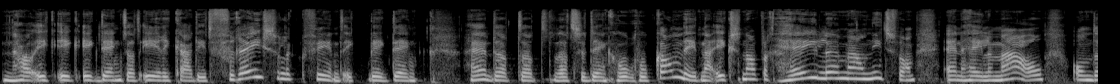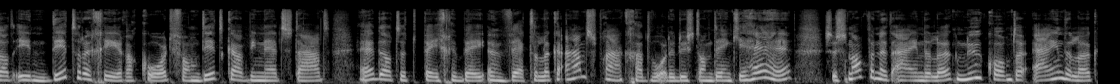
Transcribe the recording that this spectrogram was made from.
Nou, ik, ik, ik denk dat Erika dit vreselijk vindt. Ik, ik denk hè, dat, dat, dat ze denkt, hoe, hoe kan dit? Nou, ik snap er helemaal niets van. En helemaal omdat in dit regeerakkoord van dit kabinet staat... Hè, dat het PGB een wettelijke aanspraak gaat worden. Dus dan denk je, hè, ze snappen het eindelijk. Nu komt er eindelijk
